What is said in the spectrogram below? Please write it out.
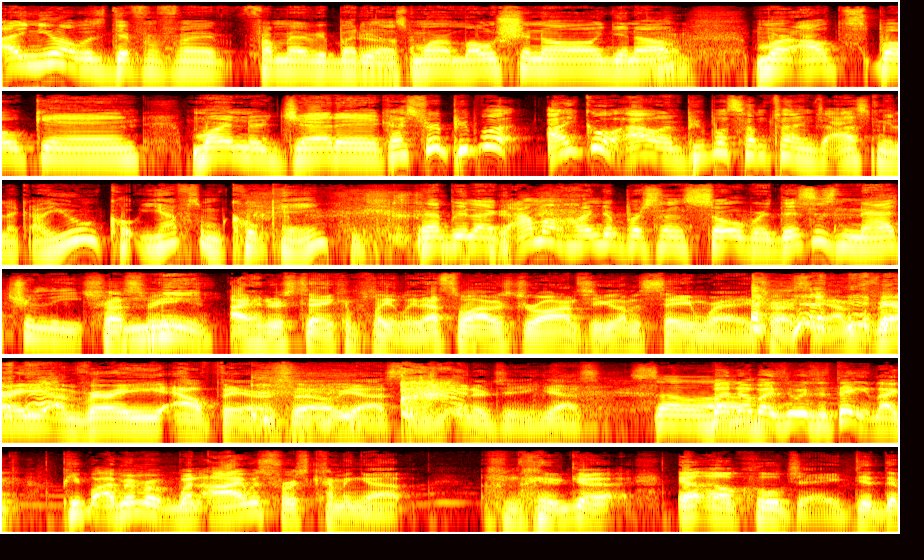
I knew I was different from from everybody else. More emotional, you know, more outspoken, more energetic. I swear, people. I go out and people sometimes ask me like, "Are you on? Co- you have some cocaine?" and I'd be like, "I'm hundred percent sober. This is naturally Trust me, I understand completely. That's why I was drawn to you. I'm the same way. Trust me. I'm very, I'm very out there. So yes, energy. Yes. So, but no, um, but it was the thing. Like people, I remember when I was first coming up. LL Cool J did the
